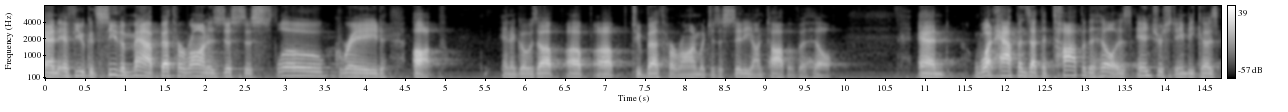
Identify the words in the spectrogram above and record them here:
and if you could see the map, Beth Horon is just this slow grade up. And it goes up, up, up to Beth Horon, which is a city on top of a hill. And what happens at the top of the hill is interesting because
